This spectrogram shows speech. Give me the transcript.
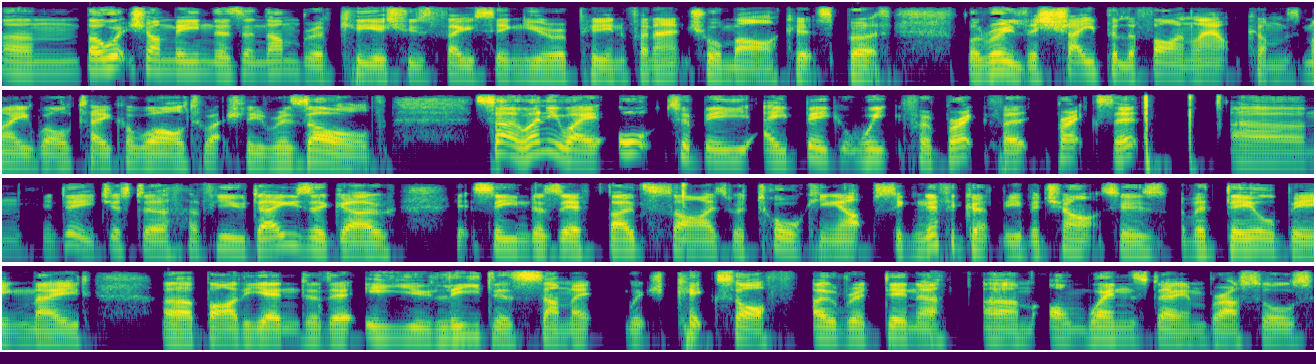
Um, by which I mean there's a number of key issues facing European financial markets, but well, really the shape of the final outcomes may well take a while to actually resolve. So anyway, ought to be a big week for Brexit. Um, indeed, just a, a, few days ago, it seemed as if both sides were talking up significantly the chances of a deal being made uh, by the end of the EU Leaders Summit, which kicks off over a dinner um, on Wednesday in Brussels.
